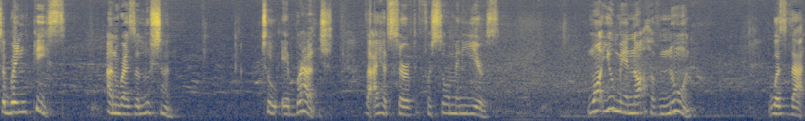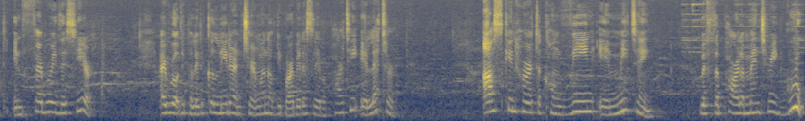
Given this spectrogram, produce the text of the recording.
to bring peace and resolution to a branch that I had served for so many years. What you may not have known was that in February this year, I wrote the political leader and chairman of the Barbados Labour Party a letter asking her to convene a meeting with the parliamentary group,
